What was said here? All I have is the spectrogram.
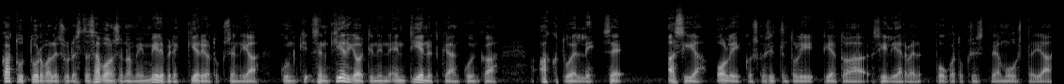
katuturvallisuudesta Savon Sanomiin mielipidekirjoituksen ja kun sen kirjoitin, niin en tiennytkään kuinka aktuelli se asia oli, koska sitten tuli tietoa Siilijärven puukotuksesta ja muusta. Ja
